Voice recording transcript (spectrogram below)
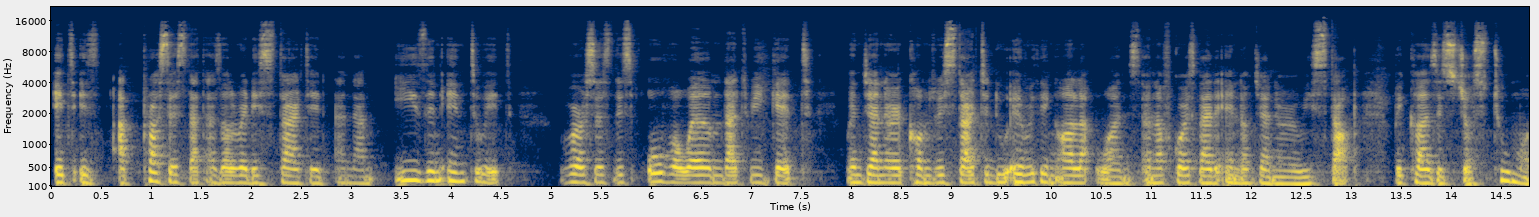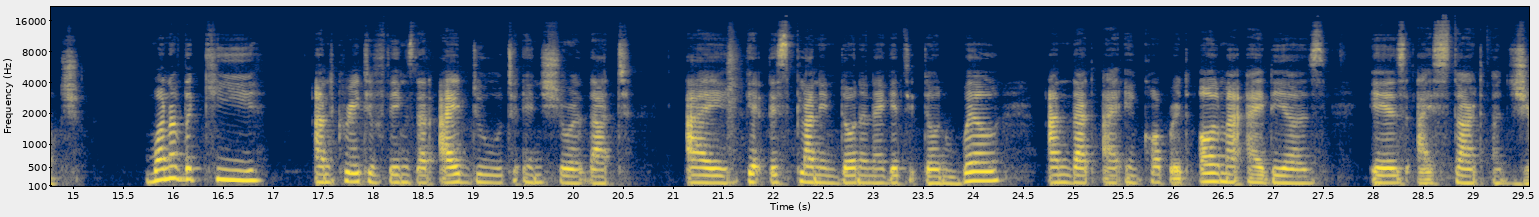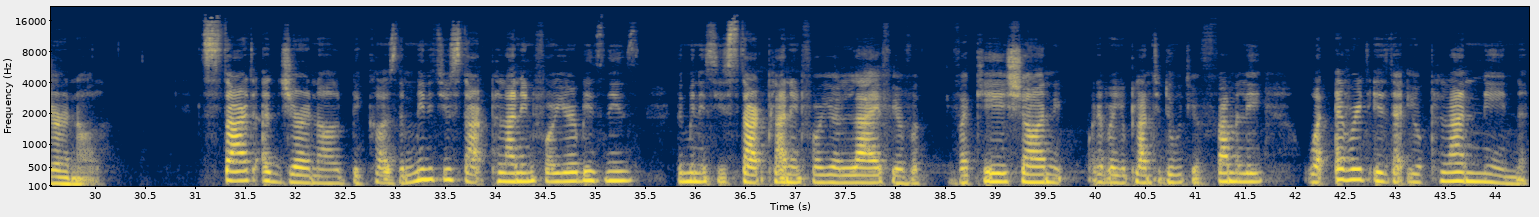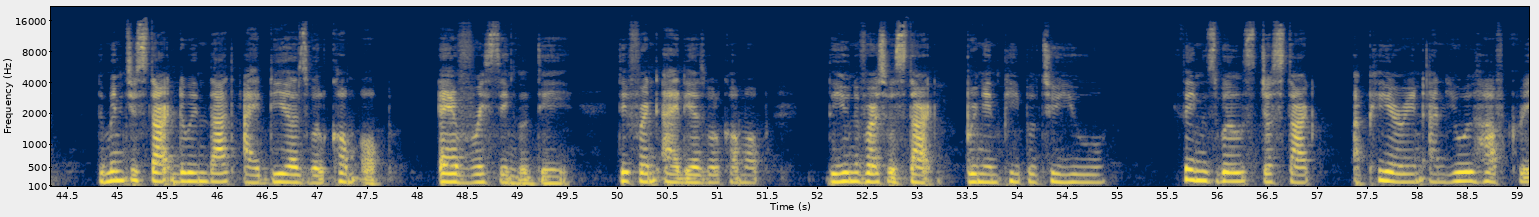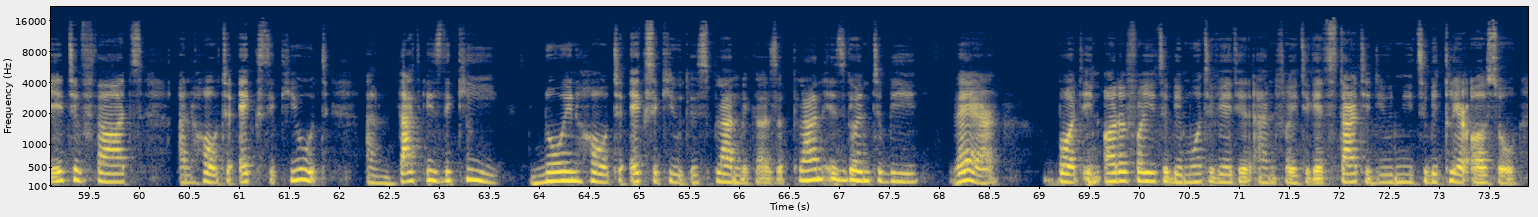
it is a process that has already started and I'm easing into it versus this overwhelm that we get when January comes. We start to do everything all at once. And of course, by the end of January, we stop because it's just too much. One of the key and creative things that I do to ensure that I get this planning done and I get it done well and that I incorporate all my ideas is I start a journal. Start a journal because the minute you start planning for your business, the minute you start planning for your life, your vacation, whatever you plan to do with your family, whatever it is that you're planning, the minute you start doing that, ideas will come up every single day. Different ideas will come up. The universe will start bringing people to you. Things will just start appearing, and you will have creative thoughts on how to execute. And that is the key knowing how to execute this plan because the plan is going to be there. But in order for you to be motivated and for you to get started, you need to be clear also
